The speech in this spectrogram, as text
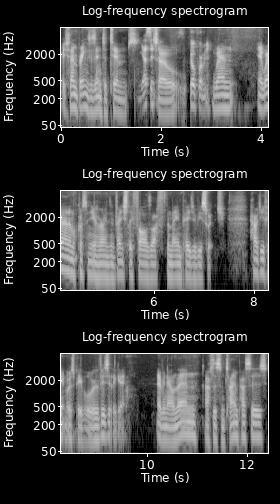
Which then brings us into Tim's. Yes, it So Go for me. when when Animal Crossing New Horizons eventually falls off the main page of your Switch, how do you think most people will revisit the game? Every now and then, after some time passes,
